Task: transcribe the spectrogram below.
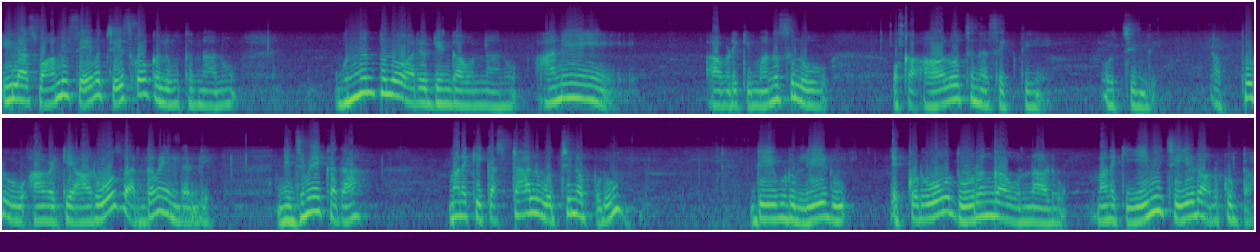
ఇలా స్వామి సేవ చేసుకోగలుగుతున్నాను ఉన్నంతలో ఆరోగ్యంగా ఉన్నాను అనే ఆవిడకి మనసులో ఒక ఆలోచన శక్తి వచ్చింది. అప్పుడు ఆవిడకి ఆ రోజు అర్థమైందండి. నిజమే కదా మనకి కష్టాలు వచ్చినప్పుడు దేవుడు లేడు. ఎక్కడో దూరంగా ఉన్నాడు. మనకి ఏమీ చేయడు అనుకుంటాం.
